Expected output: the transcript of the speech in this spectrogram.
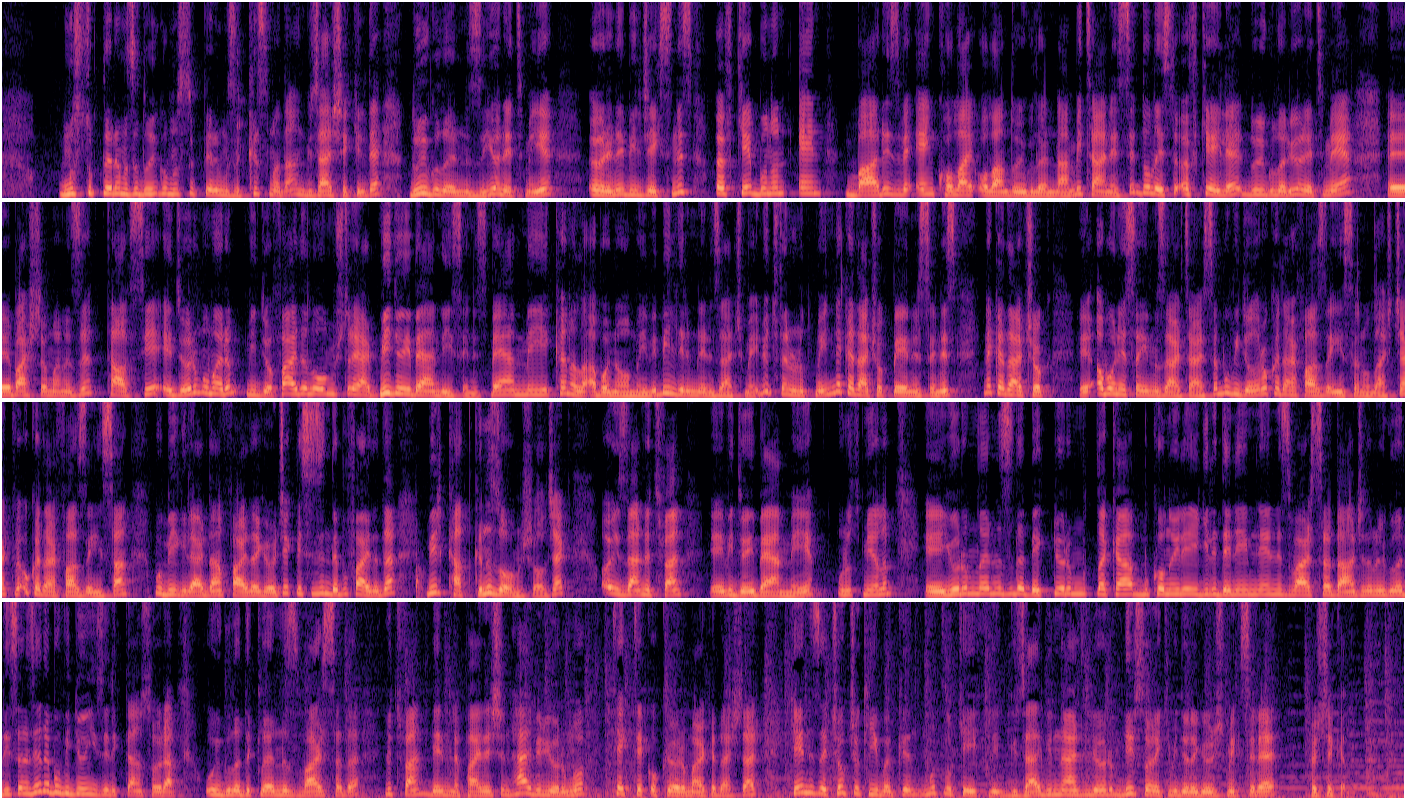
musluklarımızı, duygu musluklarımızı kısmadan güzel şekilde duygularınızı yönetmeyi öğrenebileceksiniz. Öfke bunun en bariz ve en kolay olan duygularından bir tanesi. Dolayısıyla öfkeyle duyguları yönetmeye e, başlamanızı tavsiye ediyorum. Umarım video faydalı olmuştur. Eğer videoyu beğendiyseniz beğenmeyi, kanala abone olmayı ve bildirimlerinizi açmayı lütfen unutmayın. Ne kadar çok beğenirseniz, ne kadar çok e, abone sayımız artarsa bu videolar o kadar fazla insana ulaşacak ve o kadar fazla insan bu bilgilerden fayda görecek ve sizin de bu faydada bir katkınız olmuş olacak. O yüzden lütfen e, videoyu beğenmeyi unutmayalım. E, yorumlarınızı da bekliyorum mutlaka. Bu konuyla ilgili deneyimleriniz varsa, daha önceden uyguladıysanız ya da bu videoyu izledikten sonra uyguladıklarınız varsa da lütfen benimle paylaşın. Her bir yorumu tek tek okuyorum arkadaşlar. Kendinize çok çok iyi bakın. Mutlu, keyifli, güzel günler diliyorum. Bir sonraki videoda görüşmek üzere. Hoşçakalın.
